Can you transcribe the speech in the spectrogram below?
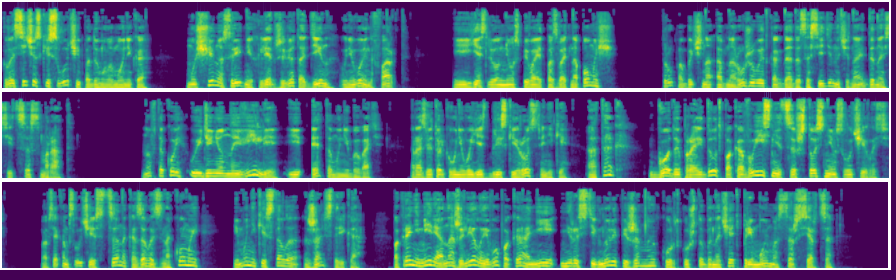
«Классический случай», — подумала Моника. «Мужчина средних лет живет один, у него инфаркт, и если он не успевает позвать на помощь, труп обычно обнаруживают, когда до соседей начинает доноситься смрад. Но в такой уединенной вилле и этому не бывать. Разве только у него есть близкие родственники, а так годы пройдут, пока выяснится, что с ним случилось. Во всяком случае, сцена казалась знакомой, и Монике стало жаль старика. По крайней мере, она жалела его, пока они не расстегнули пижамную куртку, чтобы начать прямой массаж сердца.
